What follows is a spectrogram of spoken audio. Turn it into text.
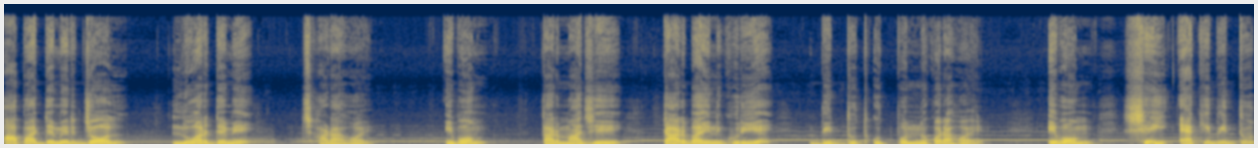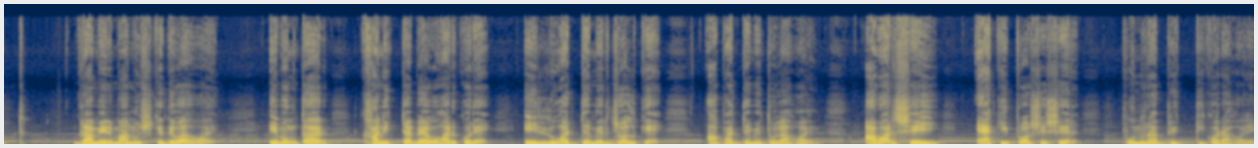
আপার ড্যামের জল লোয়ার ড্যামে ছাড়া হয় এবং তার মাঝে টারবাইন ঘুরিয়ে বিদ্যুৎ উৎপন্ন করা হয় এবং সেই একই বিদ্যুৎ গ্রামের মানুষকে দেওয়া হয় এবং তার খানিকটা ব্যবহার করে এই লোহার ড্যামের জলকে আপার ড্যামে তোলা হয়। আবার সেই একই প্রসেসের পুনরাবৃত্তি করা হয়।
